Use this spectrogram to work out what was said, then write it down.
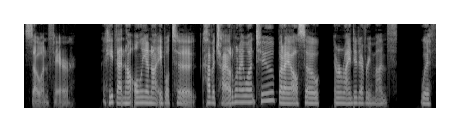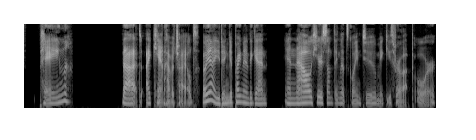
so unfair. I hate that not only I'm not able to have a child when I want to, but I also am reminded every month with pain that I can't have a child. Oh, yeah, you didn't get pregnant again. And now here's something that's going to make you throw up or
